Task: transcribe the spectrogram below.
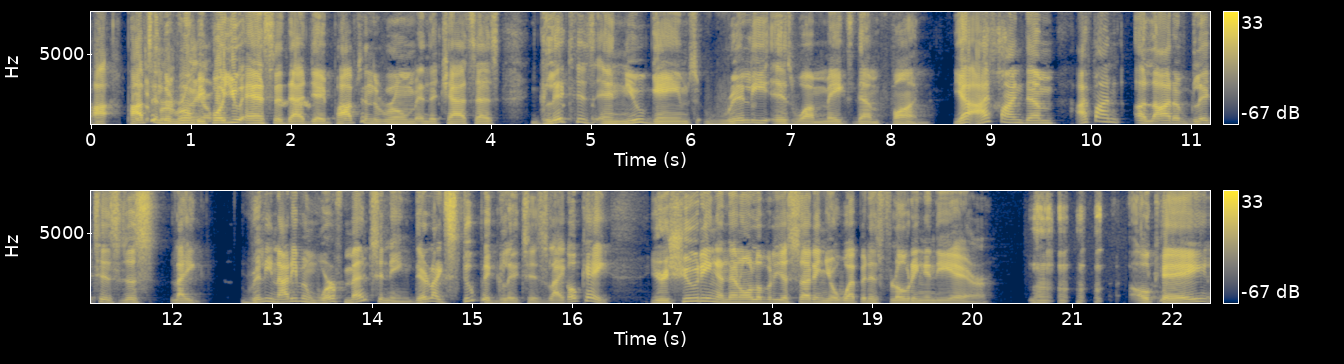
Pop, Pop's in the room. Before you answer that, Jay, Pop's in the room in the chat says glitches in new games really is what makes them fun. Yeah, I find them. I find a lot of glitches just like really not even worth mentioning. They're like stupid glitches. Like, okay, you're shooting and then all of a sudden your weapon is floating in the air. okay,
